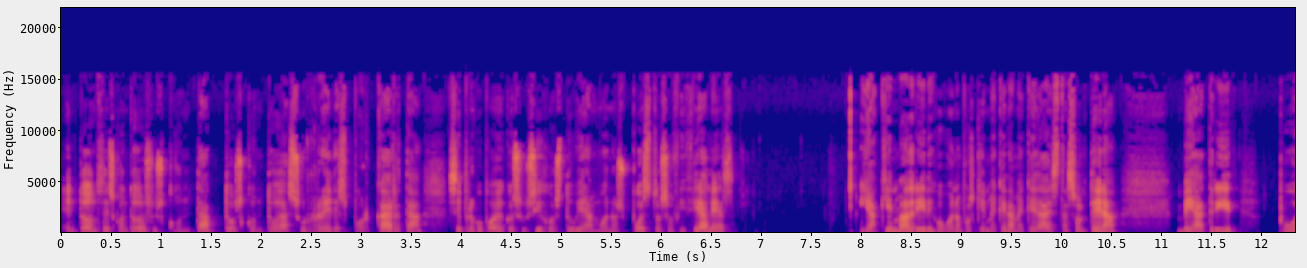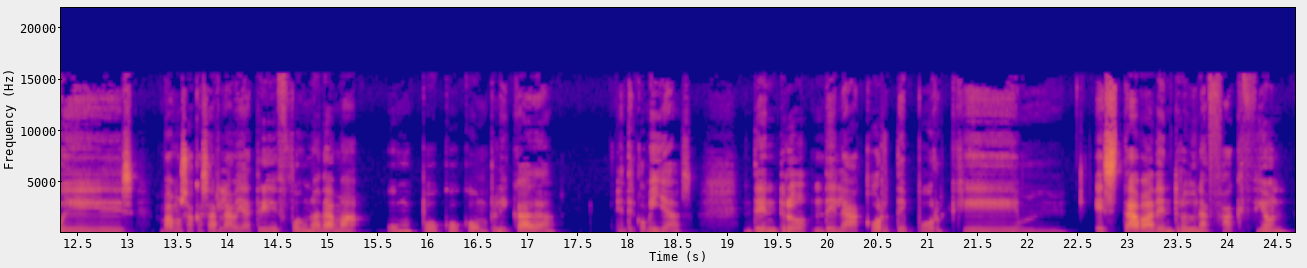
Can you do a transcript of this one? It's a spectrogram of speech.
Entonces, con todos sus contactos, con todas sus redes por carta, se preocupó de que sus hijos tuvieran buenos puestos oficiales. Y aquí en Madrid dijo, bueno, pues ¿quién me queda? Me queda esta soltera, Beatriz, pues vamos a casarla. Beatriz fue una dama un poco complicada, entre comillas, dentro de la corte, porque mm, estaba dentro de una facción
